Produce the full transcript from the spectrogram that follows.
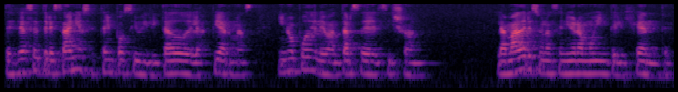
Desde hace tres años está imposibilitado de las piernas y no puede levantarse del sillón. La madre es una señora muy inteligente.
